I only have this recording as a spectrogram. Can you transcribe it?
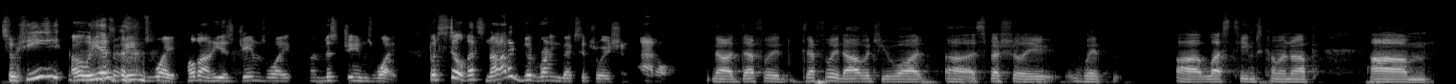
So he oh he has James White. Hold on, he has James White. I missed James White, but still, that's not a good running back situation at all. No, definitely, definitely not what you want, uh, especially with uh, less teams coming up. Um,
